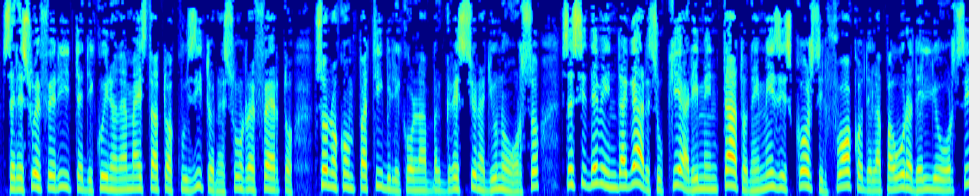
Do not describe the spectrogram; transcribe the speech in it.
se le sue ferite, di cui non è mai stato acquisito nessun referto, sono compatibili con l'aggressione di un orso, se si deve indagare su chi ha alimentato nei mesi scorsi il fuoco della paura degli orsi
